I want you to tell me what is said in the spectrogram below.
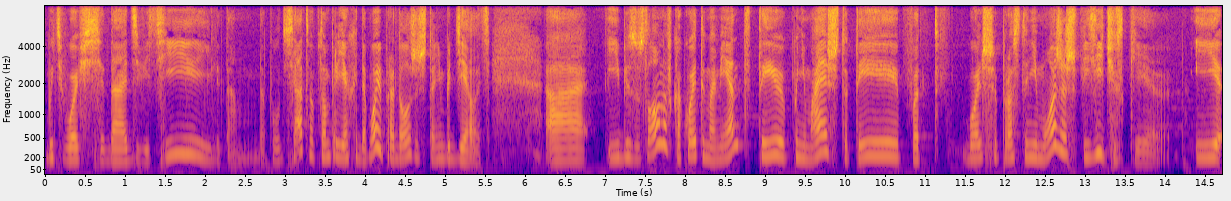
быть в офисе до 9 или там до полдесятого, потом приехать домой и продолжить что-нибудь делать. А, и, безусловно, в какой-то момент ты понимаешь, что ты вот больше просто не можешь физически и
